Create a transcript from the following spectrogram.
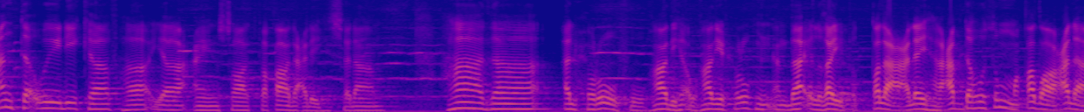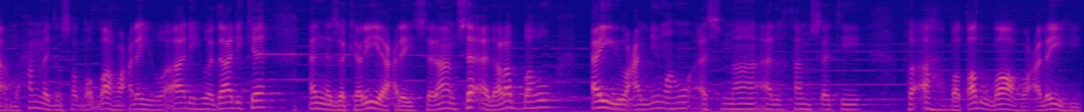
عن تأويل كاف هاء يا عين صاد فقال عليه السلام هذا الحروف هذه أو هذه الحروف من أنباء الغيب. اطلع عليها عبده ثم قضى على محمد صلى الله عليه وآله. وذلك أن زكريا عليه السلام سأل ربه أن يعلمه أسماء الخمسة فأهبط الله عليه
